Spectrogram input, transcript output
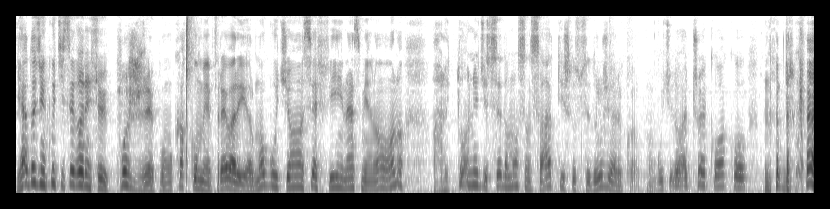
Ja dođem kući sve govorim se, bože, pa kako me prevari, jel moguće, on sve fin, nasmijan, ovo, ono, ali to neđe 7-8 sati što su se družili, ja rekao, moguće da ovaj čovjek ovako nadrka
